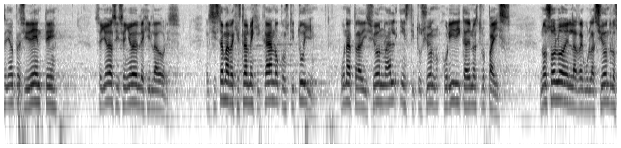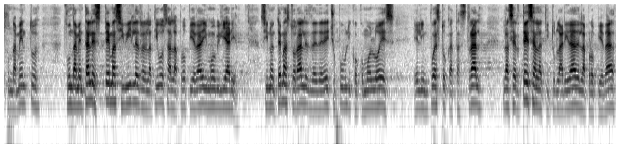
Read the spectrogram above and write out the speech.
Señor presidente, señoras y señores legisladores, el sistema registral mexicano constituye una tradicional institución jurídica de nuestro país, no solo en la regulación de los fundamentos, fundamentales temas civiles relativos a la propiedad inmobiliaria, sino en temas torales de derecho público como lo es el impuesto catastral, la certeza en la titularidad de la propiedad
